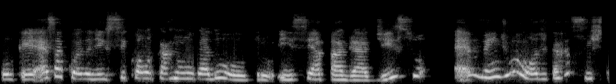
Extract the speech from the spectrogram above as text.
Porque essa coisa de se colocar no lugar do outro e se apagar disso é, vem de uma lógica racista.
